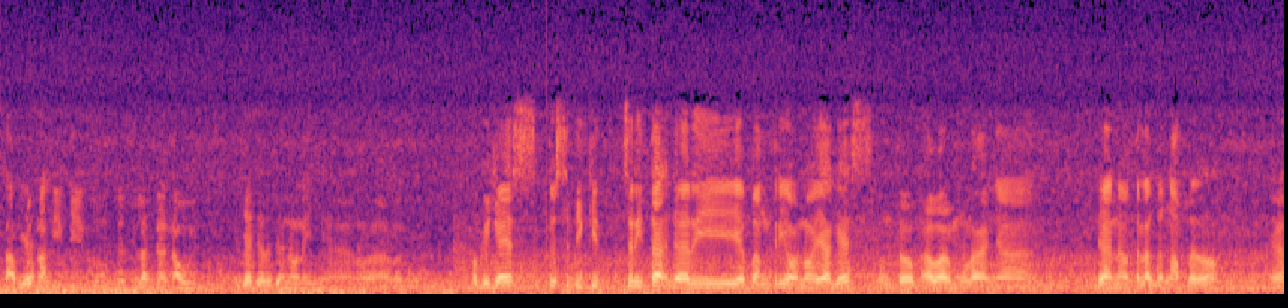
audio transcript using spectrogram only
cabutlah lidi itu jadilah danau itu Jadi danau bagus. Oke guys, itu sedikit cerita dari Bang Triyono ya guys untuk awal mulanya Danau Telaga Ngapel ya.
